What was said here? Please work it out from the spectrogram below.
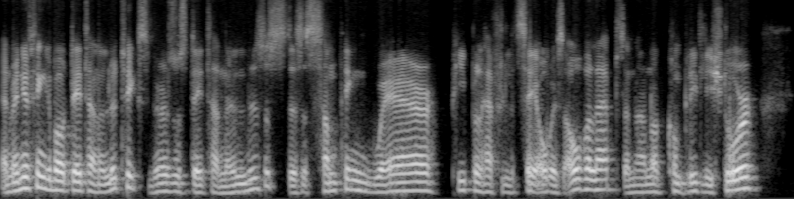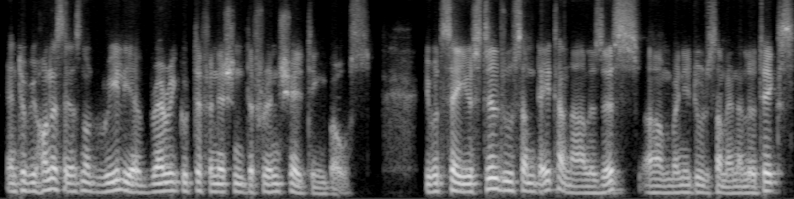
And when you think about data analytics versus data analysis, this is something where people have, let's say, always overlaps and are not completely sure. And to be honest, there's not really a very good definition differentiating both you would say you still do some data analysis um, when you do some analytics,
